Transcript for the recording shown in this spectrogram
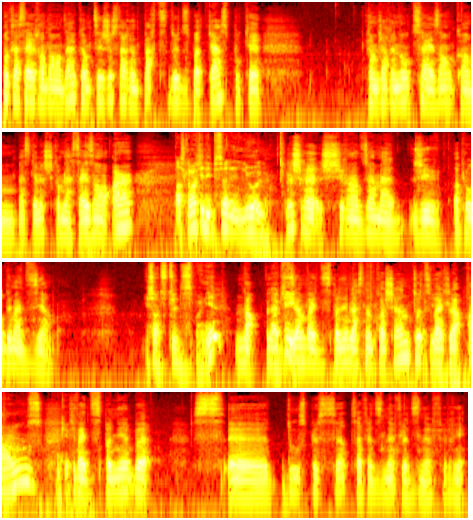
pas que ça soit redondant, comme, tu sais, juste faire une partie 2 du podcast pour que, comme genre une autre saison, comme, parce que là, je suis comme la saison 1. Parce que comment c'est l'épisode là, là? Là, je suis, je suis rendu à ma, j'ai uploadé ma dixième. Ils sont-ils tous disponibles? Non, la Ok. dixième va être disponible la semaine prochaine. Toi, tu vas être le 11, Ok. qui va être disponible euh, 12 plus 7, ça fait 19 le 19 février.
